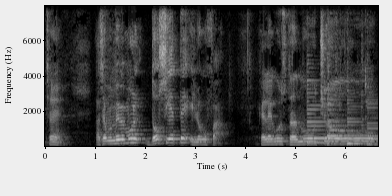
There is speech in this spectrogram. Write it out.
Sí. Hacemos mi bemol, 2, 7 y luego fa. Que le gustas mucho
